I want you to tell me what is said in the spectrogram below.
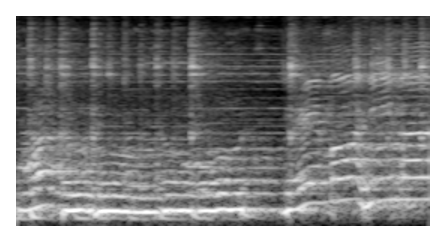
সাধু গুরুর যে মহিমা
